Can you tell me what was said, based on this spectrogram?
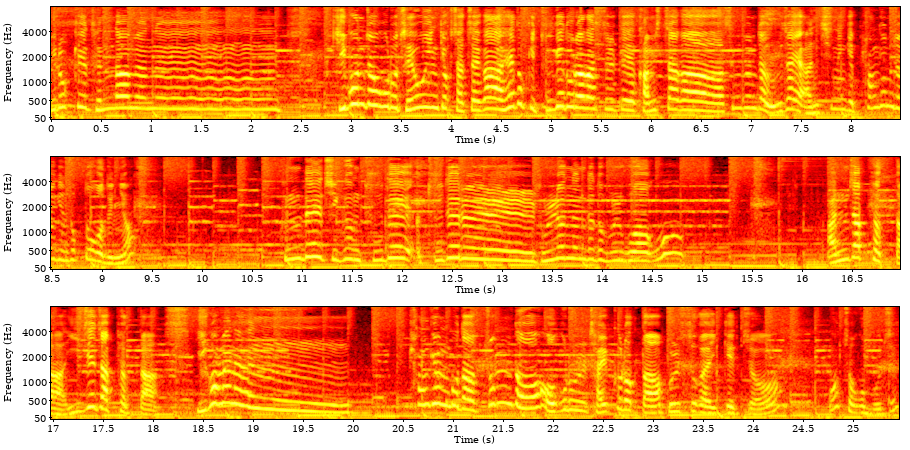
이렇게 된다면은 기본적으로 제호 인격 자체가 해독기 두 개 돌아갔을 때 감시자가 생존자 의자에 앉히는 게 평균적인 속도거든요. 근데 지금 두대두 대를 돌렸는데도 불구하고 안 잡혔다. 이제 잡혔다. 이거면은 평균보다 좀 더 어그로를 잘 끌었다 볼 수가 있겠죠. 어 저거 뭐지?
